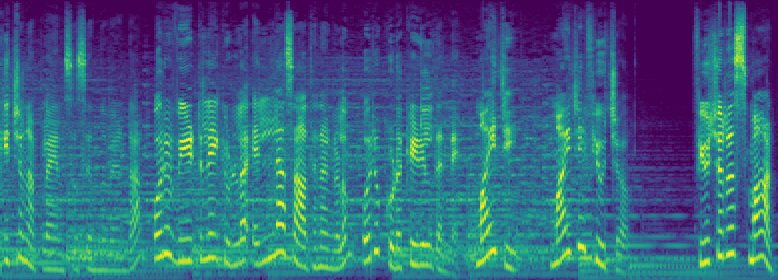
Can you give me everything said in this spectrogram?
kitchen appliances എന്ന് വേണ്ട ഒരു വീട്ടിലേക്കുള്ള എല്ലാ സാധനങ്ങളും ഒരു കുടക്കീഴിൽ തന്നെ myG myG future future is smart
